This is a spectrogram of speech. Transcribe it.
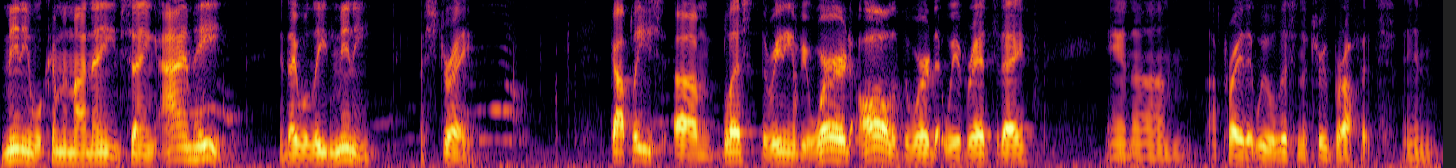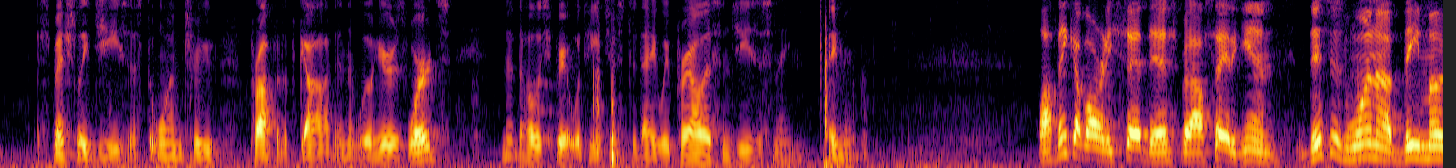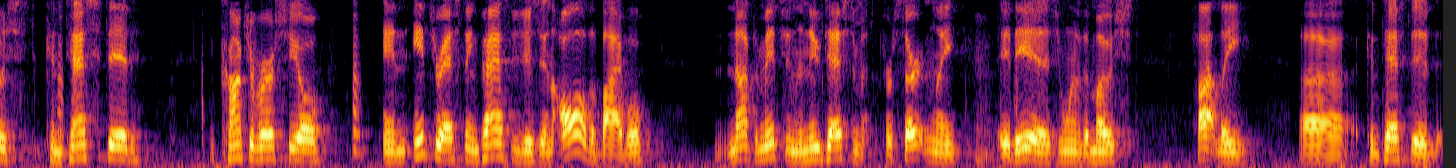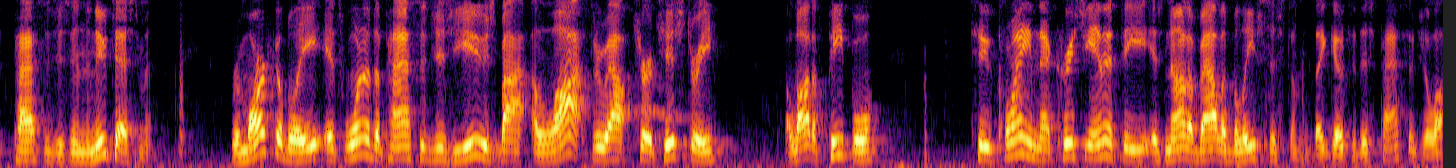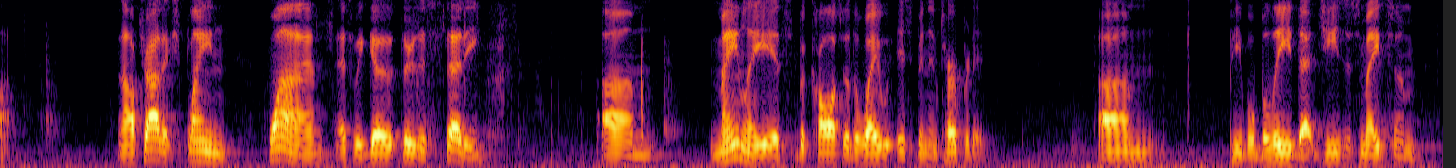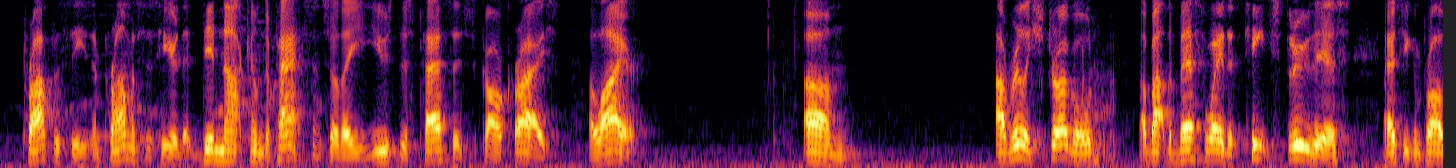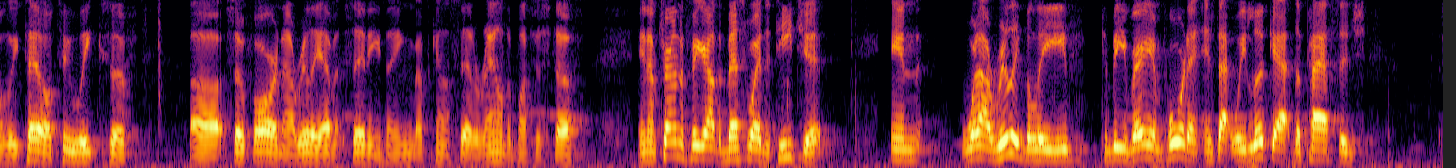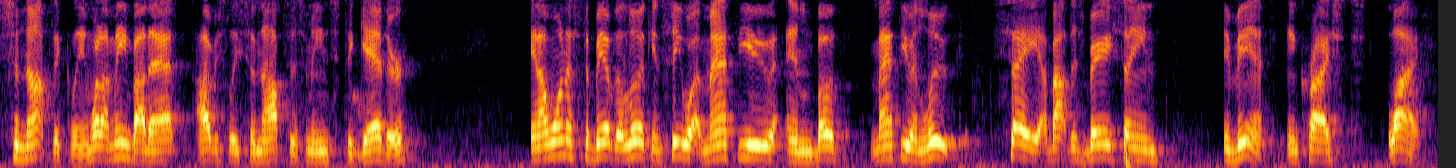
Many will come in my name, saying, I am he, and they will lead many astray. God, please um, bless the reading of your word, all of the word that we have read today. And um, I pray that we will listen to true prophets, and especially Jesus, the one true prophet of God, and that we'll hear his words, and that the Holy Spirit will teach us today. We pray all this in Jesus' name. Amen. Well, I think I've already said this, but I'll say it again. This is one of the most contested, controversial, and interesting passages in all the Bible, not to mention the New Testament, for certainly it is one of the most hotly uh, contested passages in the New Testament. Remarkably, it's one of the passages used by a lot throughout church history, a lot of people, to claim that Christianity is not a valid belief system. They go to this passage a lot. And I'll try to explain why as we go through this study. Um, mainly, it's because of the way it's been interpreted. Um, people believe that Jesus made some prophecies and promises here that did not come to pass. And so they used this passage to call Christ a liar. Um, I've really struggled about the best way to teach through this. As you can probably tell, two weeks of uh, so far, and I really haven't said anything. I've kind of said around a bunch of stuff. And I'm trying to figure out the best way to teach it. And what I really believe to be very important is that we look at the passage synoptically. And what I mean by that, obviously, synopsis means together. And I want us to be able to look and see what Matthew and both Matthew and Luke say about this very same event in Christ's life.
